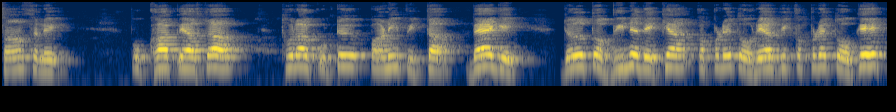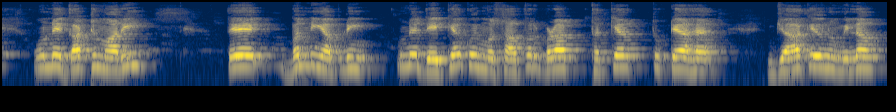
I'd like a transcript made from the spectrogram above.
ਸਾਂਸ ਲਈ ਭੁੱਖਾ ਪਿਆਸਾ ਥੋੜਾ ਕੁੱਟ ਪਾਣੀ ਪੀਤਾ। ਬਹਿ ਗਏ। ਜਦੋਂ ਧੋਬੀ ਨੇ ਦੇਖਿਆ, ਕੱਪੜੇ ਧੋ ਰਿਹਾ ਸੀ। ਕੱਪੜੇ ਧੋ ਕੇ ਉਹਨੇ ਗੱਠ ਮਾਰੀ ਤੇ ਬੰਨੀ ਆਪਣੀ। ਉਹਨੇ ਦੇਖਿਆ ਕੋਈ ਮੁਸਾਫਰ ਬੜਾ ਥੱਕਿਆ ਟੁੱਟਿਆ ਹੈ। ਜਾ ਕੇ ਉਹਨੂੰ ਮਿਲਾ।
